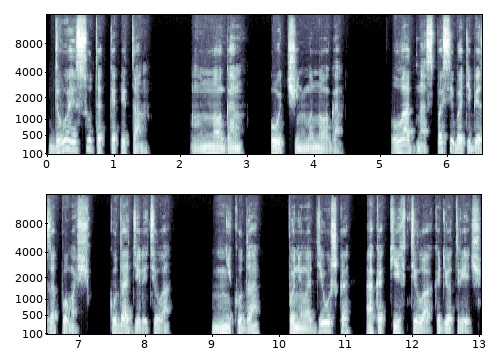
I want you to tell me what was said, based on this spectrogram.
Двое суток, капитан. Много, очень много. Ладно, спасибо тебе за помощь. Куда дели тела? Никуда, поняла девушка, о каких телах идет речь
